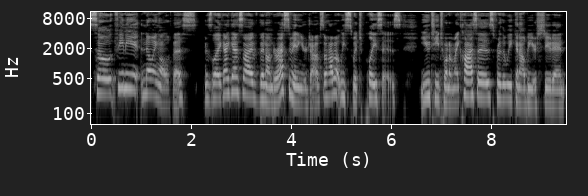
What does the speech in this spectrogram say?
So Feeny, knowing all of this, is like, I guess I've been underestimating your job. So how about we switch places? You teach one of my classes for the week and I'll be your student.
